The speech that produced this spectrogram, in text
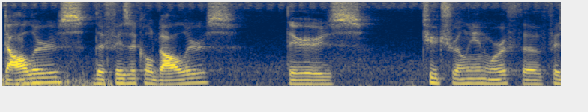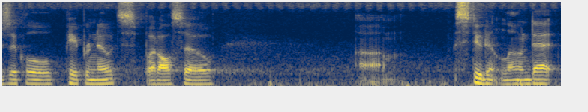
dollars, the physical dollars, there's two trillion worth of physical paper notes, but also um, student loan debt.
